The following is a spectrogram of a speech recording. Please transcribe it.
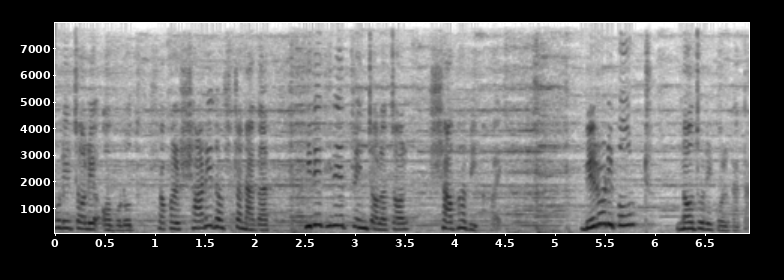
ধরে চলে অবরোধ। সকাল সাড়ে দশটা নাগাদ ধীরে ধীরে ট্রেন চলাচল স্বাভাবিক হয়। ব্যুরো রিপোর্ট, নজরে কলকাতা।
